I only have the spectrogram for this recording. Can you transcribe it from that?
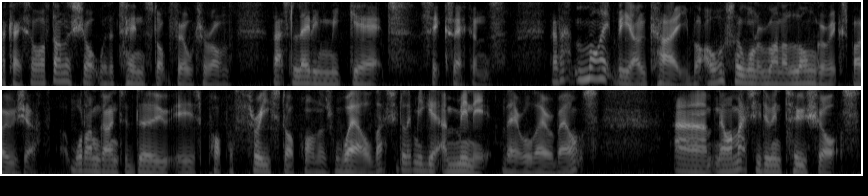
Okay, so I've done a shot with a 10 stop filter on. That's letting me get six seconds. Now that might be okay, but I also want to run a longer exposure. What I'm going to do is pop a three stop on as well. That should let me get a minute there or thereabouts. Um, now I'm actually doing two shots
